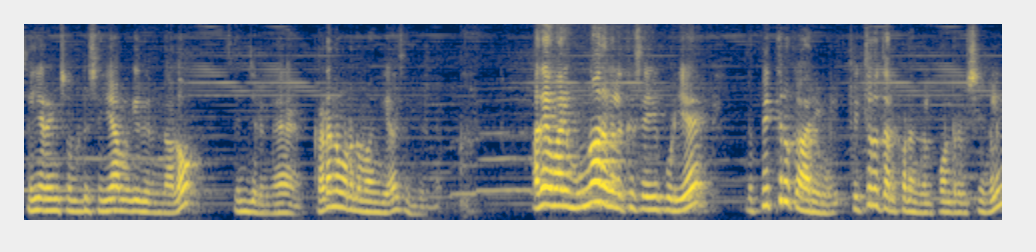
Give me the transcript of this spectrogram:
செய்கிறேன்னு சொல்லிட்டு செய்யாமல் இது இருந்தாலோ செஞ்சுருங்க. கடன் உடனே வாங்கியாவது செஞ்சுருங்க. அதே மாதிரி முன்னோர்களுக்கு செய்யக்கூடிய இந்த பித்ரு காரியங்கள் பித்ரு தர்ப்பணங்கள் போன்ற விஷயங்களை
